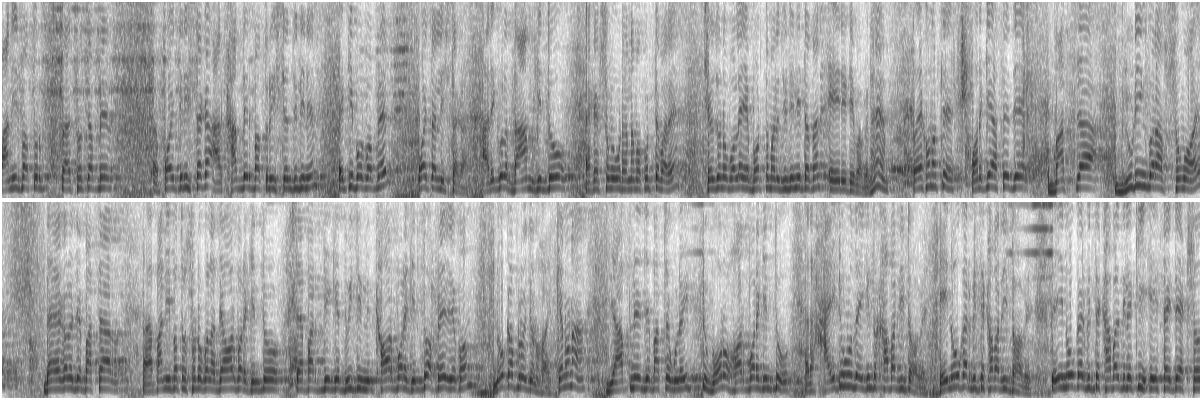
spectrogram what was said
পানির পাত্র প্রাইস হচ্ছে আপনার পঁয়ত্রিশ টাকা আর খাদ্যের পাত্র স্ট্যান্ড যদি নেন, এটি পড়ব আপনার পঁয়তাল্লিশ টাকা। আর এগুলো দাম কিন্তু এক এক সময় ওঠানামা করতে পারে, সেজন্য বলে এ বর্তমানে যদি নিতে চান, এই রেটে পাবেন হ্যাঁ? তো এখন হচ্ছে, অনেকে আছে যে বাচ্চা ব্রুডিং করার সময় দেখা গেল যে বাচ্চার পানির পাত্র ছোটো গলা দেওয়ার পরে কিন্তু ট্যাপার দিকে দুই, তিন দিন খাওয়ার পরে কিন্তু আপনার এরকম নৌকা প্রয়োজন হয়। কেননা যে আপনার যে বাচ্চাগুলো একটু বড় হওয়ার পরে কিন্তু হাইট অনুযায়ী কিন্তু খাবার দিতে হবে। এই নৌকার ভিত্তে খাবার দিতে হবে। তো এই নৌকার ভিত্তে খাবার দিলে কি এই সাইডে একশো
